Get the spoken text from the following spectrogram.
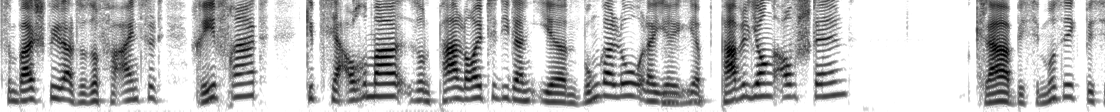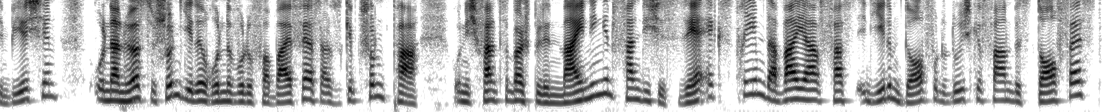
zum Beispiel, also so vereinzelt Refrat gibt es ja auch immer so ein paar Leute, die dann ihren Bungalow oder ihr, Mhm. ihr Pavillon aufstellen. Klar, bisschen Musik, bisschen Bierchen. Und dann hörst du schon jede Runde, wo du vorbeifährst. Also es gibt schon ein paar. Und ich fand zum Beispiel in Meiningen, fand ich es sehr extrem. Da war ja fast in jedem Dorf, wo du durchgefahren bist, Dorffest.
